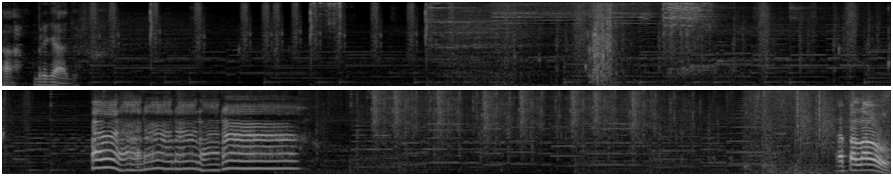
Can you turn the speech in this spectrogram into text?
Ah, obrigado. Vai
